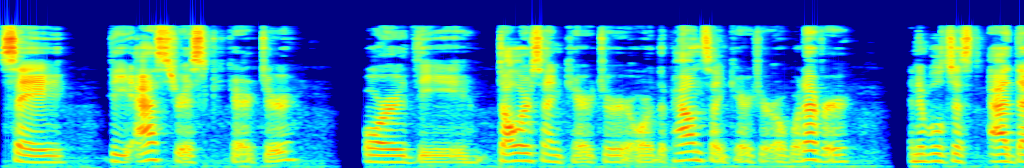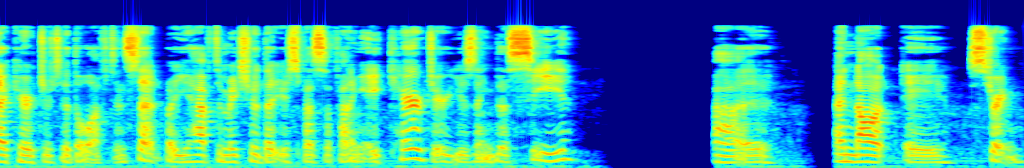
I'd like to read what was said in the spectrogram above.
say the asterisk character, or the dollar sign character, or the pound sign character, or whatever, and it will just add that character to the left instead. But you have to make sure that you're specifying a character using the C uh, and not a string.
